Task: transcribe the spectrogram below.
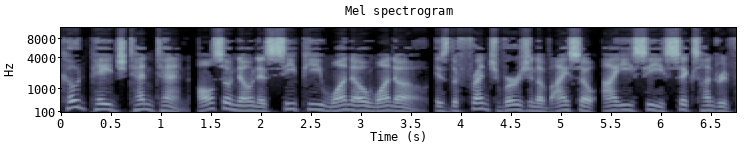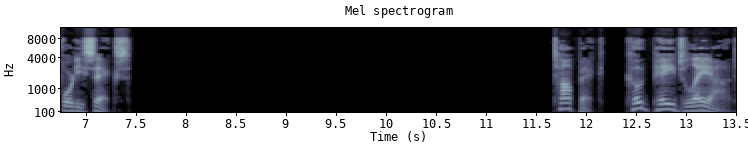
Code page 1010, also known as CP1010, is the French version of ISO, IEC 646. Code page layout.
